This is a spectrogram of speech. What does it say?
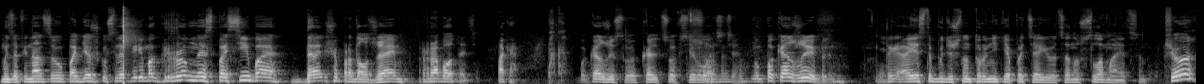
Мы за финансовую поддержку всегда говорим огромное спасибо. Дальше продолжаем работать. Пока. Пока. Покажи свое кольцо всевластия. Ну покажи, блин. Ты, а если будешь на турнике подтягиваться, оно же сломается. Чё?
